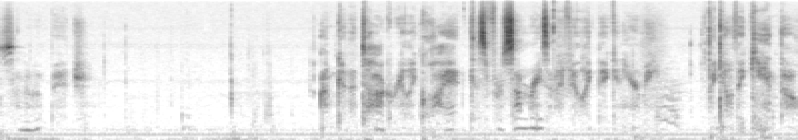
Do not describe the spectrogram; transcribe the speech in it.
Son of a bitch. I'm gonna talk really quiet because for some reason I feel like they can hear me. I know they can't though.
